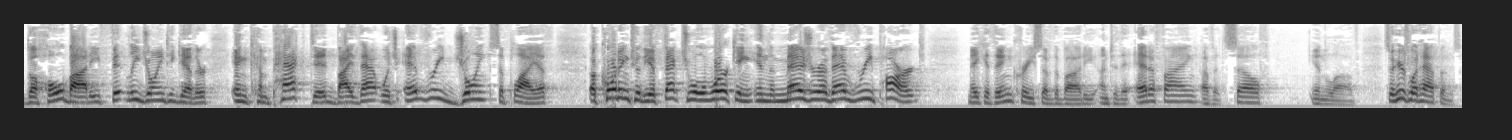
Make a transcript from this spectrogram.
the whole body fitly joined together and compacted by that which every joint supplieth, according to the effectual working in the measure of every part, maketh increase of the body unto the edifying of itself in love. So here's what happens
